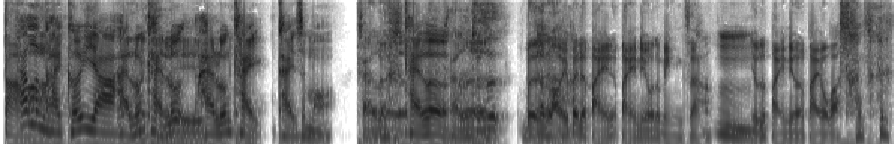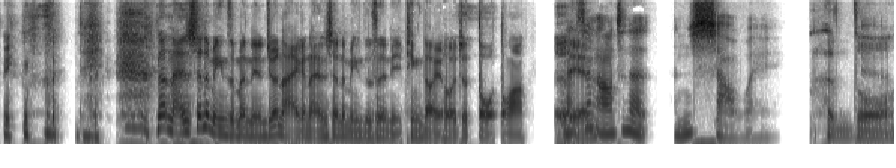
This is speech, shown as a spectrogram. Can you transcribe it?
大 Helen 还可以啊，海伦凯勒，海伦凯凯什么？凯勒，凯勒，凯勒，就是不是老一辈的白白妞的名字啊？嗯，也不是白妞的白欧巴桑的名字。对，那男生的名字嘛，你觉得哪一个男生的名字是你听到以后就逗逗？男生好像真的很少哎、欸。很多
